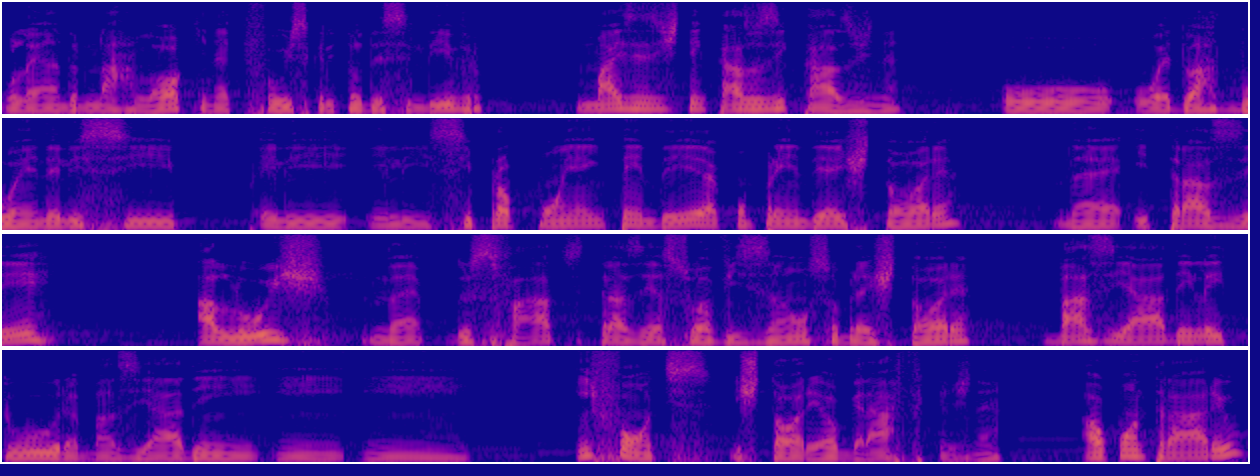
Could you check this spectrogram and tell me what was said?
o Leandro Narlock, né, que foi o escritor desse livro. Mas existem casos e casos, né? o, o Eduardo Bueno ele se, ele, ele se propõe a entender, a compreender a história né, e trazer a luz né, dos fatos, trazer a sua visão sobre a história baseada em leitura, baseada em, em, em, em fontes historiográficas. Né? Ao contrário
